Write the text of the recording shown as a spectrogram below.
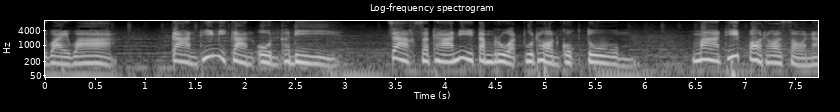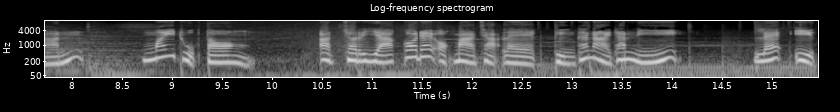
ยวายว่า การที่มีการโอนคดี จากสถานีตำรวจภูธรกกตูม มาที่ปทศนั้น ไม่ถูกต้อง อัจฉริยะก็ได้ออกมาฉะแหลกถึงทนายท่านนี้ และอีก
